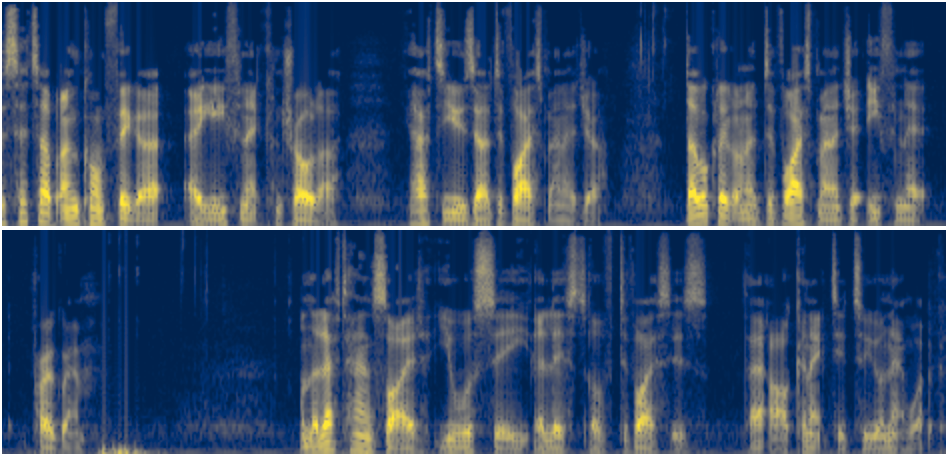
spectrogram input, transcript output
To set up and configure a Ethernet controller, you have to use our device manager. Double click on the device manager Ethernet program. On the left hand side you will see a list of devices that are connected to your network.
